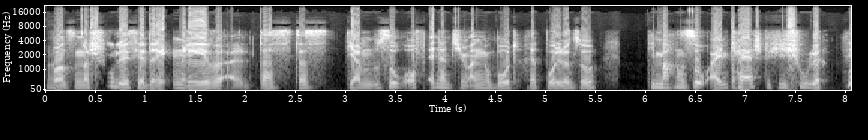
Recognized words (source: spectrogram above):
Bei uns in der Schule ist ja direkt ein Rewe, das, das, die haben so oft Energy im Angebot, Red Bull und so. Die machen so einen Cash durch die Schule.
